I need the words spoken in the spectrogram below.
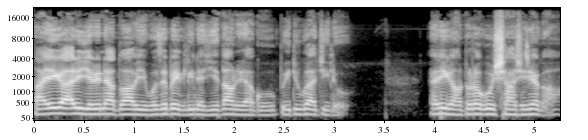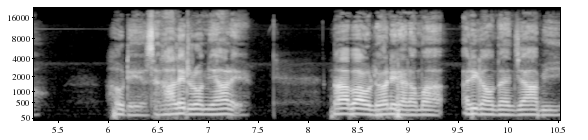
တာအေးကအဲ့ဒီရေရင်းနာသွားပြီးဝဇိပိတ်ကလေးနဲ့ရေတောက်နေတာကိုပေတုကကြည့်လို့ အဲ့ဒီကောင်တော်တော်ကိုရှာရှိတဲ့ကောင်ဟုတ်တယ်စကားလေးတော်တော်များတယ်ငါဘာကိုလွမ်းနေတာတော့မှအဲ့ဒီကောင်တန်ကြားပြီး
